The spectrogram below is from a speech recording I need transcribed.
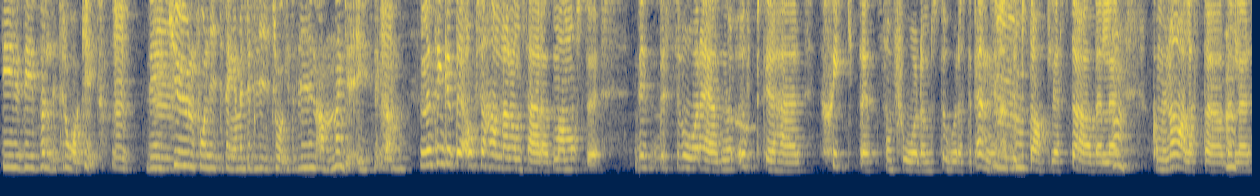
det, är- det är väldigt tråkigt. Det är kul att få lite pengar men det blir tråkigt, det blir en annan grej liksom. Men tänk att det också handlar om så här att man måste det, det svåra är att nå upp till det här skiktet som får de stora stipendierna, typ statliga stöd eller kommunala stöd. Eller,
